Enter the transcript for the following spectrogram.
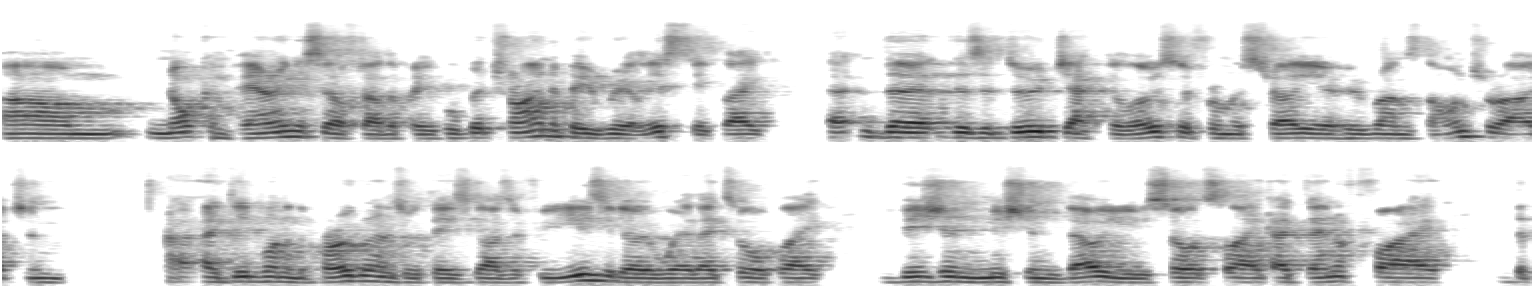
um, not comparing yourself to other people, but trying to be realistic. Like uh, the, there's a dude Jack Delosa from Australia who runs the Entourage, and I, I did one of the programs with these guys a few years ago where they talk like vision, mission, value. So it's like identify the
